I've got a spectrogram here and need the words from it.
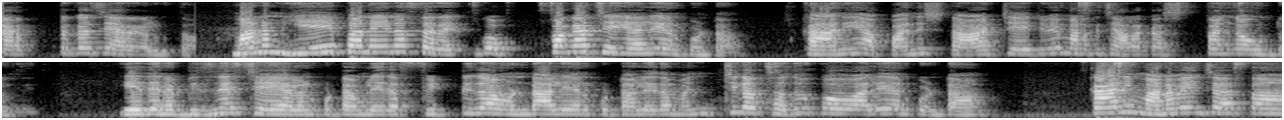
కరెక్ట్గా చేరగలుగుతాం. మనం ఏ పనైనా సరే గొప్పగా చేయాలి అనుకుంటాం. కానీ ఆ పని స్టార్ట్ చేయటమే మనకు చాలా కష్టంగా ఉంటుంది. ఏదైనా బిజినెస్ చేయాలనుకుంటాం లేదా ఫిట్గా ఉండాలి అనుకుంటాం లేదా మంచిగా చదువుకోవాలి అనుకుంటాం. కానీ మనం ఏం చేస్తాం?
